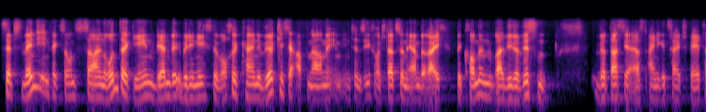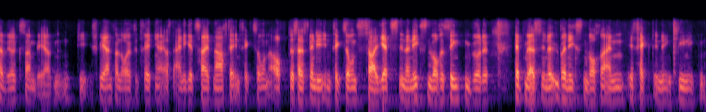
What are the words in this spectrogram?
Selbst wenn die Infektionszahlen runtergehen, werden wir über die nächste Woche keine wirkliche Abnahme im intensiv- und stationären Bereich bekommen, weil, wie wir wissen, wird das ja erst einige Zeit später wirksam werden. Die schweren Verläufe treten ja erst einige Zeit nach der Infektion auf. Das heißt, wenn die Infektionszahl jetzt in der nächsten Woche sinken würde, hätten wir erst in der übernächsten Woche einen Effekt in den Kliniken.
